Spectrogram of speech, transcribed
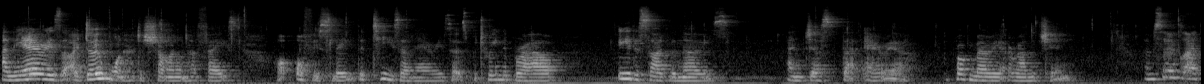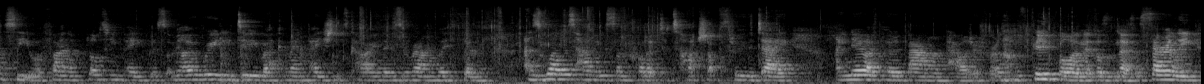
And the areas that I don't want her to shine on her face are obviously the T-zone areas. So it's between the brow either side of the nose and just that area, the problem area around the chin. I'm so glad to see you're a fan of blotting papers. I mean, I really do recommend patients carrying those around with them, as well as having some product to touch up through the day. I know I've put a ban on powder for a lot of people and it doesn't necessarily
